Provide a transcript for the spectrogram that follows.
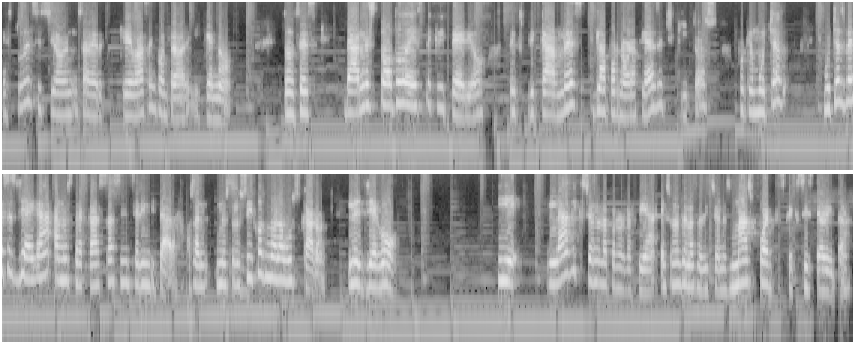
es tu decisión saber qué vas a encontrar y qué no. Entonces, darles todo este criterio de explicarles la pornografía desde chiquitos, porque muchas, muchas veces llega a nuestra casa sin ser invitada. O sea, nuestros hijos no la buscaron, les llegó. Y la adicción a la pornografía es una de las adicciones más fuertes que existe ahorita.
